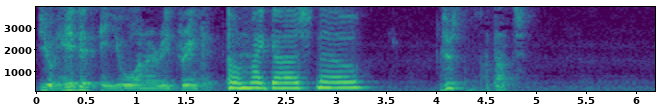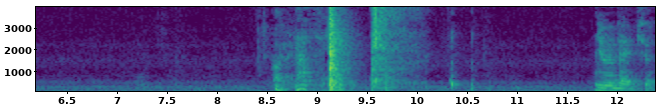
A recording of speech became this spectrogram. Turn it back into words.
you hate it and you wanna re-drink it. Oh my gosh, no. Just a touch. Oh, ragazzi. New invention.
